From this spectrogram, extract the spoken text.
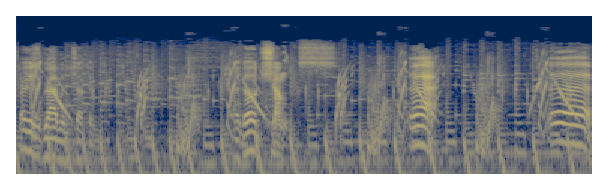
I can just grab and chuck it. I go chunks. Ah! Ah!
